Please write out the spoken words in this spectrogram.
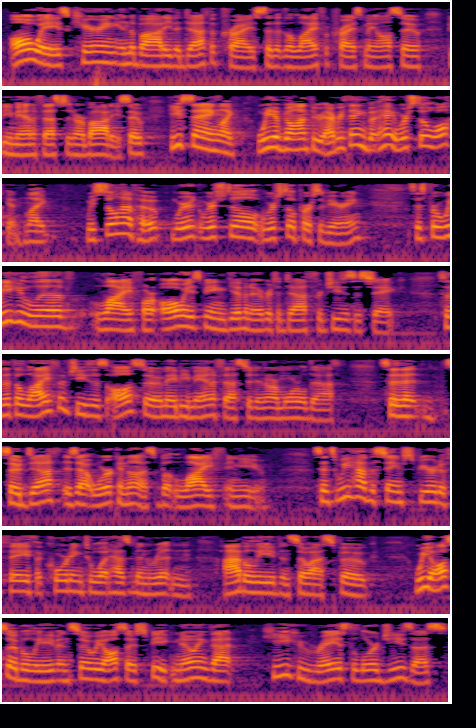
always carrying in the body the death of Christ, so that the life of Christ may also be manifested in our body. So he's saying, like, we have gone through everything, but hey, we're still walking. Like, we still have hope. We're, we're still, we're still persevering. It says, For we who live life are always being given over to death for Jesus' sake, so that the life of Jesus also may be manifested in our mortal death so that so death is at work in us, but life in you. Since we have the same spirit of faith according to what has been written, I believed and so I spoke. We also believe and so we also speak, knowing that he who raised the Lord Jesus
